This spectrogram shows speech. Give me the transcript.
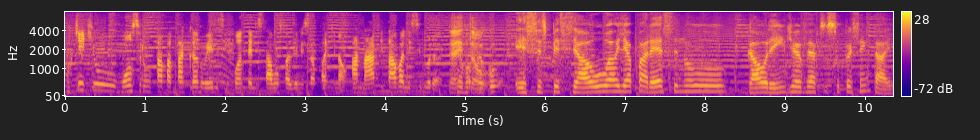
Por que, que o monstro não tava atacando eles enquanto eles estavam fazendo esse ataque? Não, a nave tava ali segurando. É, então, Esse especial, ele aparece no Gal Ranger vs Super Sentai.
